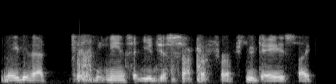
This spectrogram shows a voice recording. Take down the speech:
maybe that means that you just suffer for a few days, like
